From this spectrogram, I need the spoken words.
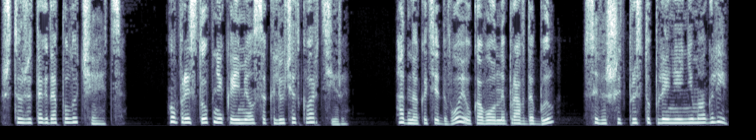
Что же тогда получается? У преступника имелся ключ от квартиры. Однако те двое, у кого он и правда был, совершить преступление не могли.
